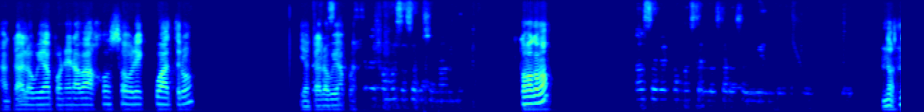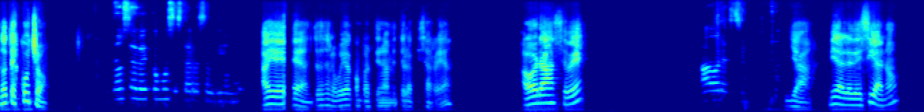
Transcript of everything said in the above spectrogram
Acá lo voy a poner abajo sobre 4. Y acá lo voy a poner. ¿Cómo? ¿Cómo? No se ve cómo se lo está resolviendo. No, no te escucho. No se ve cómo se está resolviendo. Ah, ya, ya, entonces lo voy a compartir nuevamente la pizarra, ¿ya? ¿Ahora se ve? Ahora sí. Ya. Mira, le decía, ¿no?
